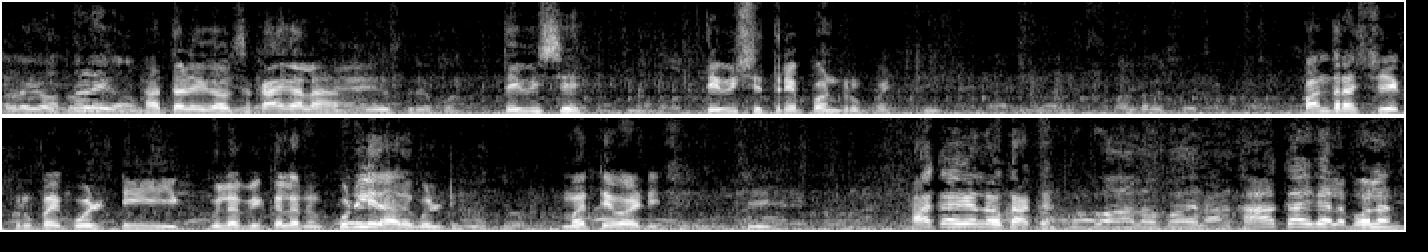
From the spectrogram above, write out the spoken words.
तळेगाव हा तळेगावचा. काय गेला? तेवीसशे. तेवीसशे त्रेपन्न रुपये. ठीक पंधराशे एक रुपये गोल्टी गुलाबी कलर. कुठली दादा गोल्टी? मतेवाडीची. ठीक. हा काय गेला हो काका? हा काय गेला? बोला ना.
